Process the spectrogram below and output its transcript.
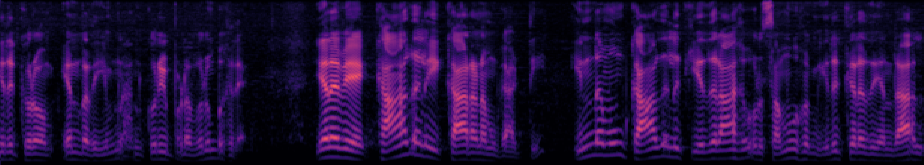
இருக்கிறோம் என்பதையும் நான் குறிப்பிட விரும்புகிறேன். எனவே காதலை காரணம் காட்டி இன்னமும் காதலுக்கு எதிராக ஒரு சமூகம் இருக்கிறது என்றால்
